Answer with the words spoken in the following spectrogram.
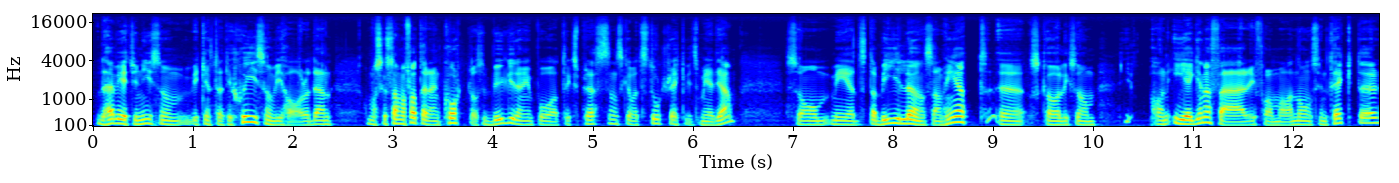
det här vet ju ni som vilken strategi som vi har och den, om man ska sammanfatta den kort då, så bygger den på att Expressen ska vara ett stort räckviddsmedia som med stabil lönsamhet eh, ska liksom ha en egen affär i form av annonsintäkter,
